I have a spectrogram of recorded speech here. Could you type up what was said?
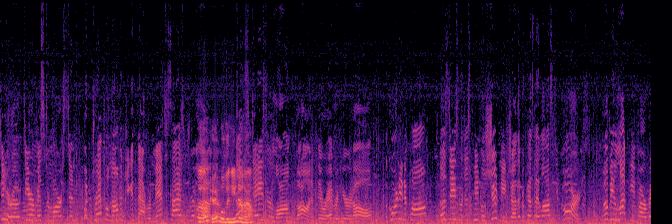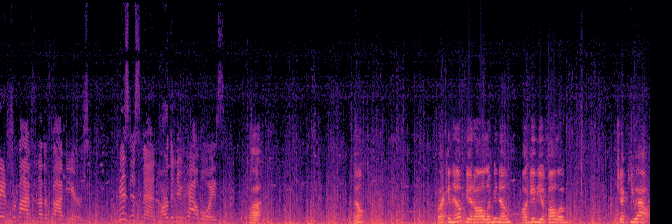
Dear, oh dear, Mr. Marston. What dreadful novel did you get that romanticized drivel Oh, okay, well, then you know those how. days are long gone, if they were ever here at all. According to Paul, those days were just people shooting each other because they lost at cards. We'll be lucky if our ranch survives another five years. Businessmen are the new cowboys. Ah. No. If I can help you at all, let me know. I'll give you a follow. Check you out.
